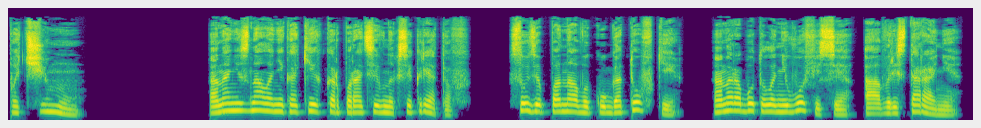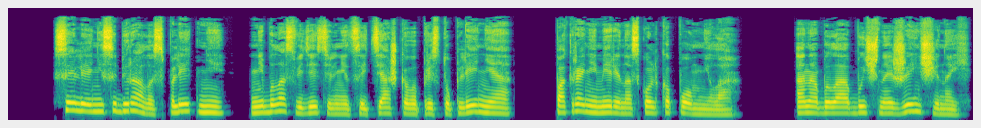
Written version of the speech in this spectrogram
почему? Она не знала никаких корпоративных секретов. Судя по навыку готовки, она работала не в офисе, а в ресторане. Селия не собирала сплетни, не была свидетельницей тяжкого преступления, по крайней мере, насколько помнила. Она была обычной женщиной,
